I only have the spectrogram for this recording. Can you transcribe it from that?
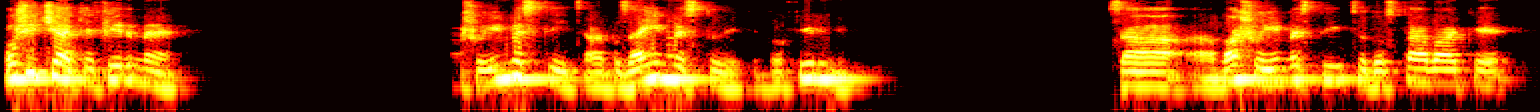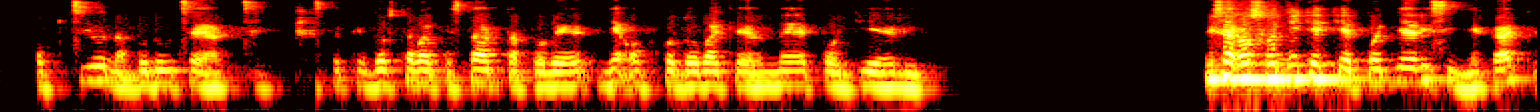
požičiate firme vašu investíciu alebo zainvestujete do firmy, za vašu investíciu dostávate opciu na budúce akcie. Respektíve dostávate startupové neobchodovateľné podiely. Vy sa rozhodnete tie podiely si nechať,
